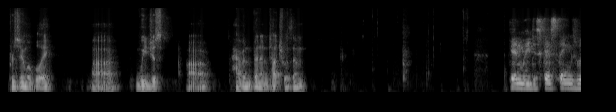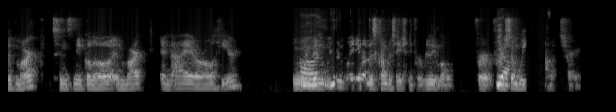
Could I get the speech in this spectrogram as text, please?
presumably. Uh, we just uh, haven't been in touch with him. Can we discuss things with Mark since Nicolo and Mark and I are all here? We've Uh, been, we've been waiting on this conversation for really long, for, for Yeah. some weeks. now, Sorry.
